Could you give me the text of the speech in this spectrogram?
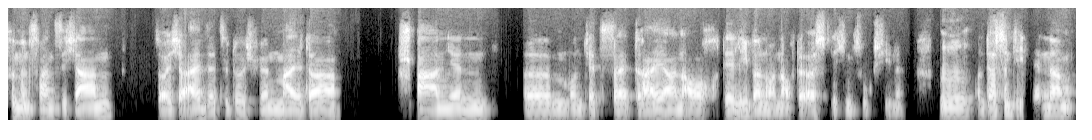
25 Jahren solche Einsätze durchführen, Malta, Spanien ähm, und jetzt seit drei Jahren auch der Libanon auf der östlichen Zugschiene. Mhm. Und das sind die Länder,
